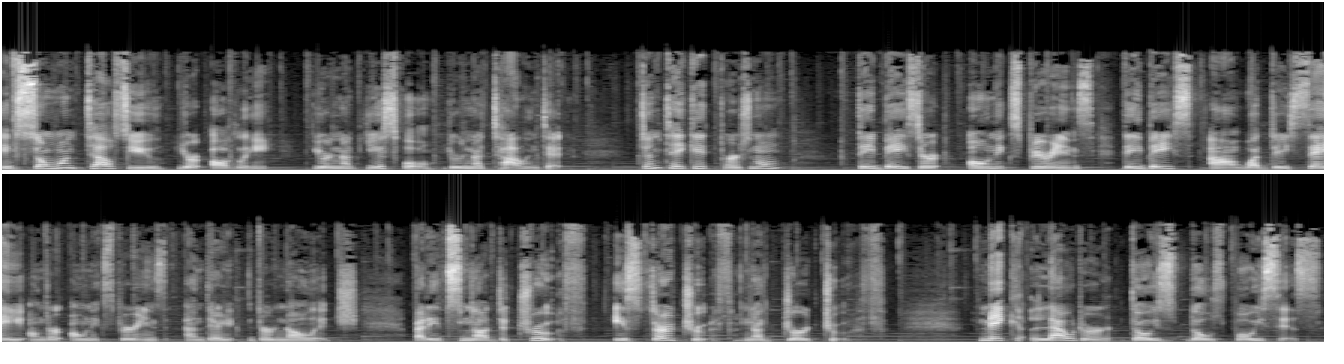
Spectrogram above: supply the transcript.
If someone tells you you're ugly, you're not useful, you're not talented, don't take it personal. They base their own experience, they base uh, what they say on their own experience and their, their knowledge. But it's not the truth, it's their truth, not your truth. Make louder those, those voices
